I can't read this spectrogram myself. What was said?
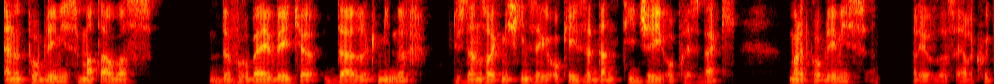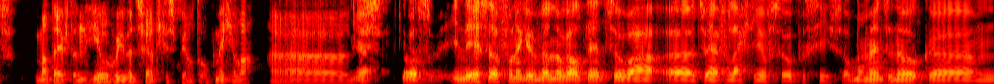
En het probleem is, Matta was de voorbije weken duidelijk minder, dus dan zou ik misschien zeggen, oké, zet dan TJ op rechtsback. Maar het probleem is, allee, dat is eigenlijk goed, Matta heeft een heel goede wedstrijd gespeeld op Mechelen. Uh, dus... ja, was, in de eerste helft vond ik hem wel nog altijd zo wat uh, twijfelachtig of zo, precies. Op momenten ook, uh,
